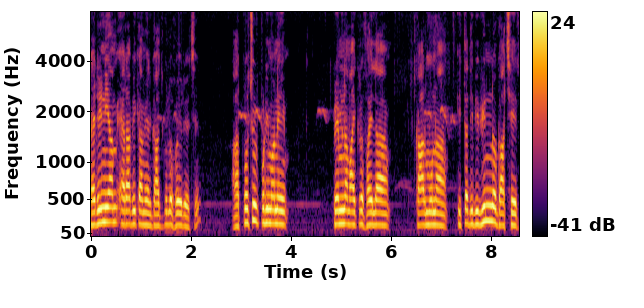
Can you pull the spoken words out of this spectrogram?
অ্যাডিনিয়াম অ্যারাবিকামের গাছগুলো হয়ে রয়েছে। আর প্রচুর পরিমাণে প্রেমনা, মাইক্রোফাইলা, কারমোনা ইত্যাদি বিভিন্ন গাছের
